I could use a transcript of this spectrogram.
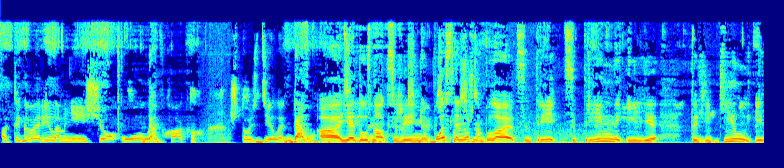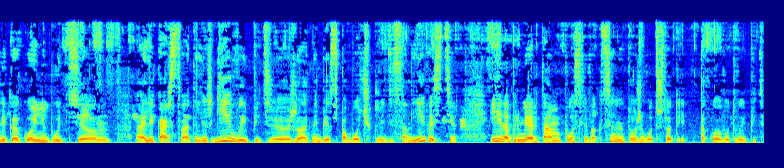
А ты говорила мне еще о да. лайфхаках, что сделать Да, до а, я это узнала, к сожалению, после. Нужно было цитри, цитрин или тавигил или какой-нибудь э, лекарство от аллергии выпить, э, желательно без побочек в виде сонливости. И, например, там после вакцины тоже вот что-то такое вот выпить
